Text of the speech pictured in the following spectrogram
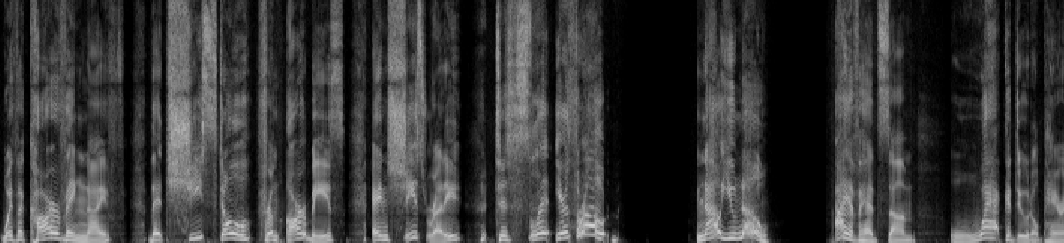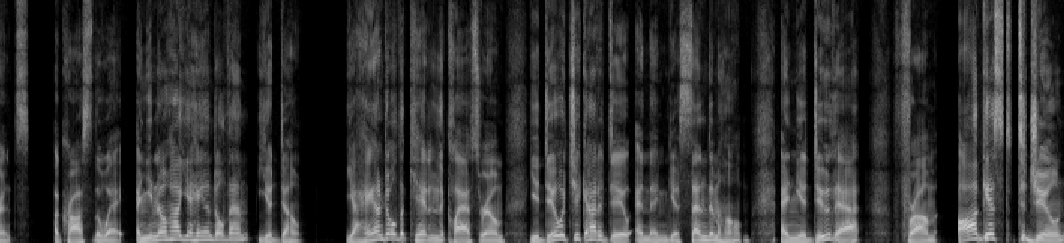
with a carving knife that she stole from Arby's and she's ready to slit your throat. Now you know. I have had some wackadoodle parents across the way. And you know how you handle them? You don't. You handle the kid in the classroom, you do what you got to do, and then you send him home. And you do that from August to June.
